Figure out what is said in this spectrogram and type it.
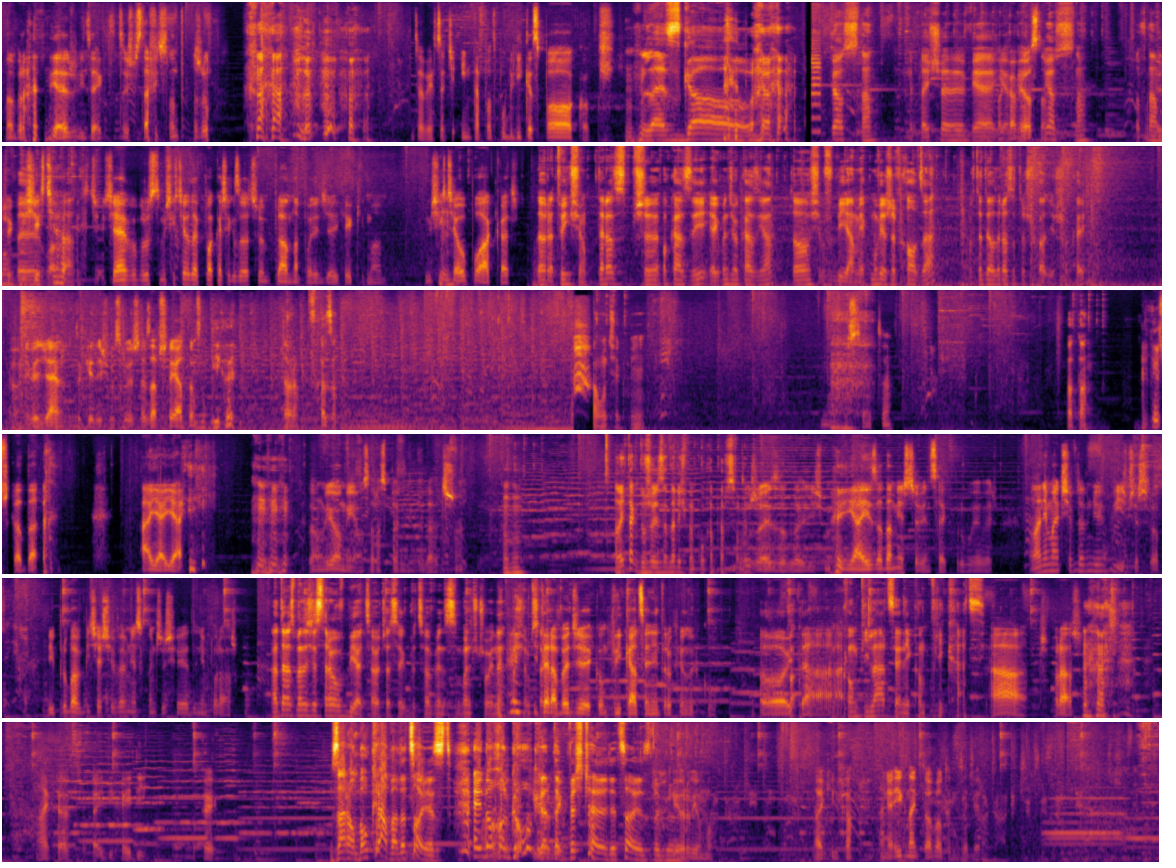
Dobra, ja już widzę, jak chcę coś wstawić w montażu. Widzowie, chcecie inta pod publikę, spoko. Let's go! wiosna, cieplej wieje, Taka wiosna. wiosna. Znów nam Wiesz, jak mi się ubyła. chcia... chci- chciałem po prostu, mi się chciało tak płakać, jak zobaczyłem plan na poniedziałek, jaki mam. Mi się Hmm. chciało płakać. Dobra, Twixiu, teraz przy okazji, jak będzie okazja, to się wbijam. Jak mówię, że wchodzę, to wtedy od razu też wchodzisz, okej? No, nie wiedziałem, że to kiedyś usłyszę, zawsze ja to mówiłem. Dobra, wchodzę. A uciekł mi. No niestety. Kota. Szkoda. Ajajaj. To mówiło mi ją zaraz pewnie wyleczy. mhm. Ale i tak dużo jej zadaliśmy, pół HP w sumie. Dużo jej zadaliśmy. Ja jej zadam jeszcze więcej, jak próbuję wejść. Ona nie ma jak się we mnie wbić, przecież jej próba wbicia się we mnie skończy się jedynie porażką. A teraz będę się starał wbijać cały czas jakby co, więc bądź czujny. 8 I sekund. teraz będzie komplikacja nietrafionych kół. Oj tak. Kompilacja, nie komplikacja. A, przepraszam. I have ID, ID. Okej. Zarąbał kraba, no co jest? Ej, no Ale on go taki ukradł tak robił. bezczelnie, co jest do góry? Urwił mu. Daj kilka. A nie, ignite'ował, ten zabiera.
